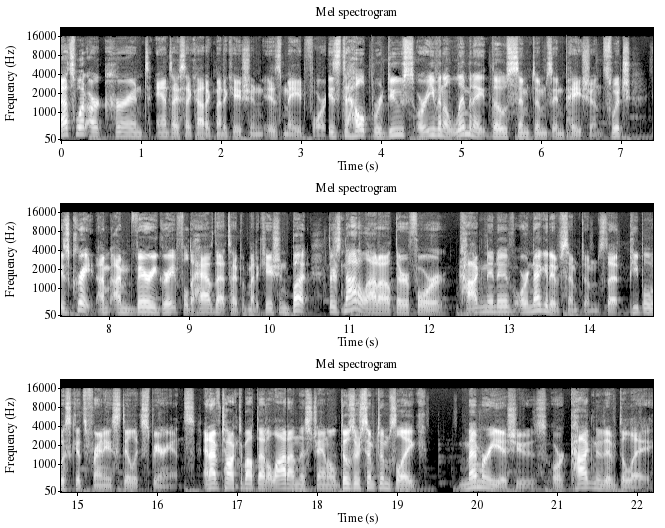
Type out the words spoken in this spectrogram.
That's what our current antipsychotic medication is made for, is to help reduce or even eliminate those symptoms in patients, which is great. I'm, I'm very grateful to have that type of medication, but there's not a lot out there for cognitive or negative symptoms that people with schizophrenia still experience. And I've talked about that a lot on this channel. Those are symptoms like memory issues or cognitive delay,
